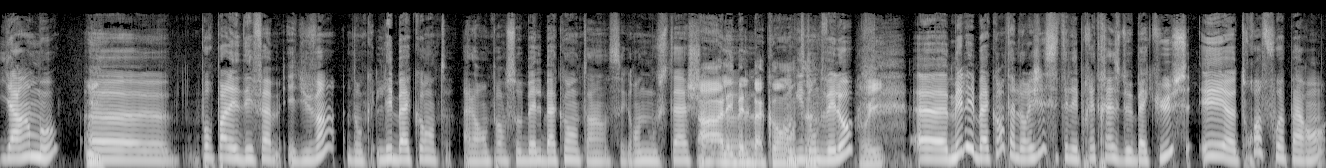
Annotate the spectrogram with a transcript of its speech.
Il y a un mot. Oui. euh, pour parler des femmes et du vin, donc les bacchantes. Alors on pense aux belles bacchantes, hein, ces grandes moustaches. Ah, les belles En bacchantes. guidon de vélo. Oui. Euh, mais les bacchantes, à l'origine, c'était les prêtresses de Bacchus et euh, trois fois par an,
